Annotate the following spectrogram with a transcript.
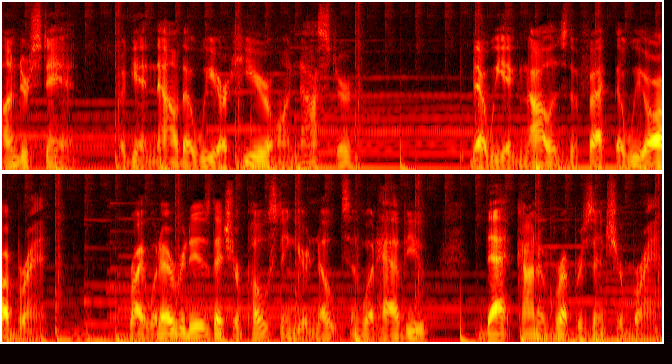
understand, again, now that we are here on Nostr, that we acknowledge the fact that we are a brand, right? Whatever it is that you're posting, your notes and what have you, that kind of represents your brand.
